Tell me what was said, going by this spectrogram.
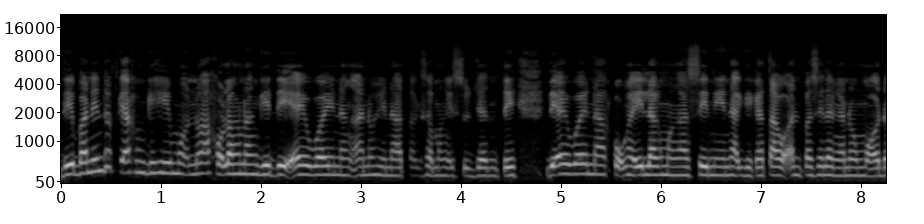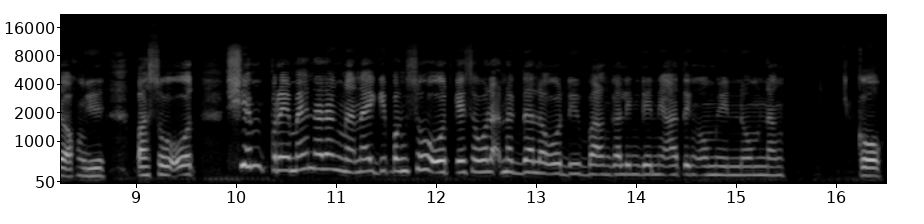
'di ba nindot kay akong gihimo no, ako lang nang gi-DIY ng ano hinatag sa mga estudyante. DIY na ako nga ilang mga sinina gikatawan pa sila nga nung mao daw akong gipasuot. Siyempre may na lang na naay gipangsuot kaysa wala nagdala o 'di ba ang galing din ni ating uminom ng Coke.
